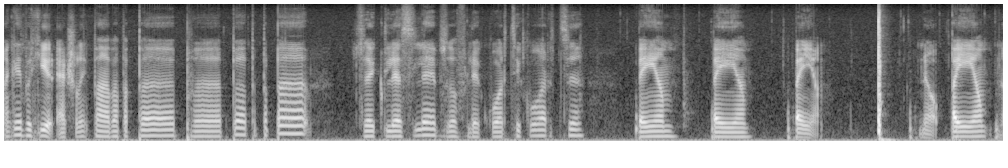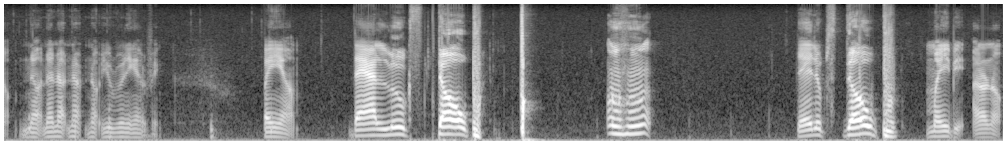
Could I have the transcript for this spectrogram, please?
I can put here actually. Pa, pa, pa, pa, pa, pa, pa, pa. Take less laps of le Quartz Quartz. Bam, bam, bam. No, bam, no, no, no, no, no, no, you're ruining everything. Bam. That looks dope. Uh huh. That looks dope. Maybe, I don't know.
